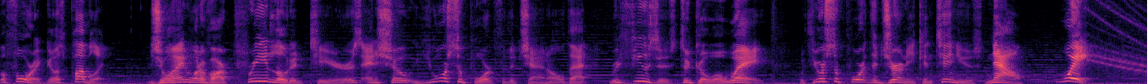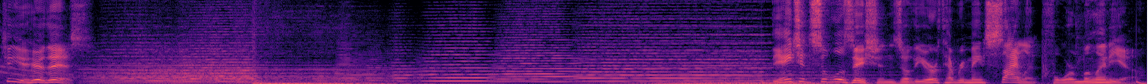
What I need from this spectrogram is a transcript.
before it goes public. Join one of our preloaded tiers and show your support for the channel that refuses to go away. With your support, the journey continues. Now, wait till you hear this. The ancient civilizations of the earth have remained silent for millennia,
